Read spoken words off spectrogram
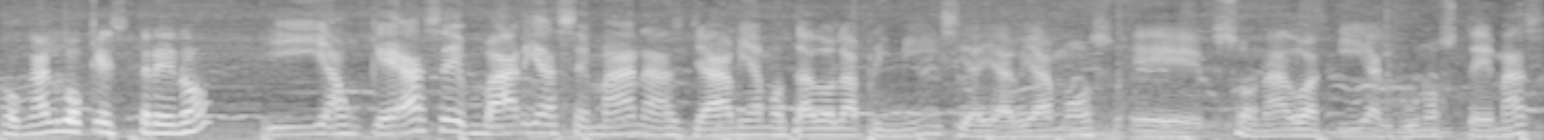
con algo que estrenó. Y aunque hace varias semanas ya habíamos dado la primicia y habíamos eh, sonado aquí algunos temas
